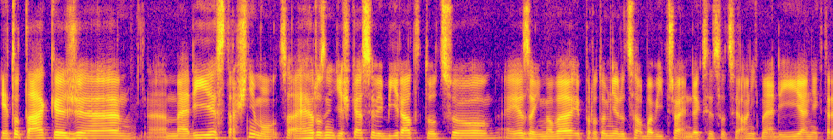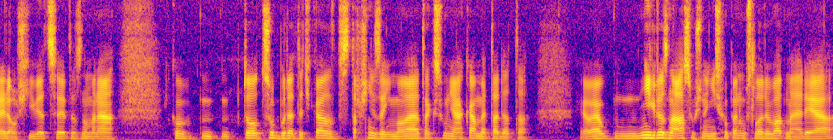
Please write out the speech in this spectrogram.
je to tak, že eh, médií je strašně moc a je hrozně těžké se vybírat to, co je zajímavé. I proto mě docela baví třeba indexy sociálních médií a některé další věci. To znamená, jako to, co bude teďka strašně zajímavé, tak jsou nějaká metadata. Jo, nikdo z nás už není schopen usledovat média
